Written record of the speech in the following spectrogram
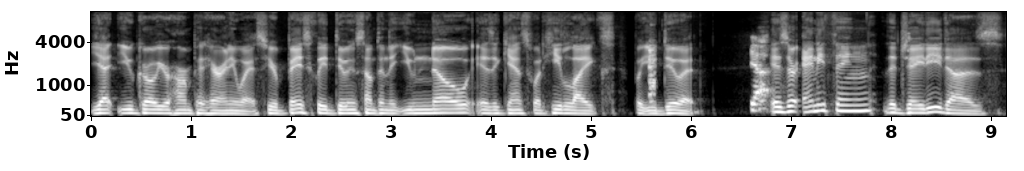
yet you grow your armpit hair anyway. So, you're basically doing something that you know is against what he likes, but you do it. Yeah. Is there anything that JD does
